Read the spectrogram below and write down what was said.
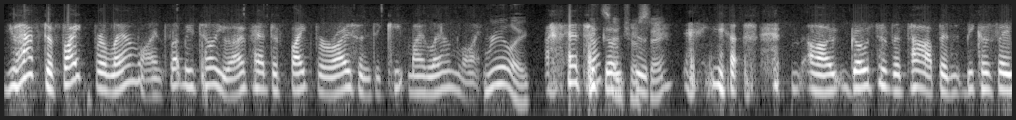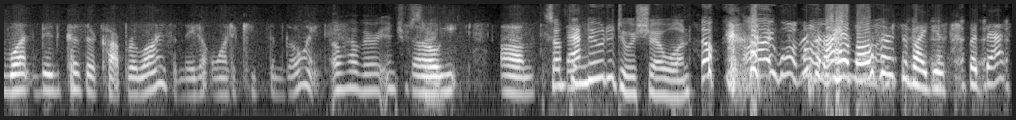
You have to fight for landlines. Let me tell you, I've had to fight Verizon to keep my landline. really, I had to that's go interesting. to yes, uh, go to the top, and because they want because they're copper lines and they don't want to keep them going. Oh, how very interesting. So um, Something back- new to do a show on. I want Listen, I have all sorts of ideas. But back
